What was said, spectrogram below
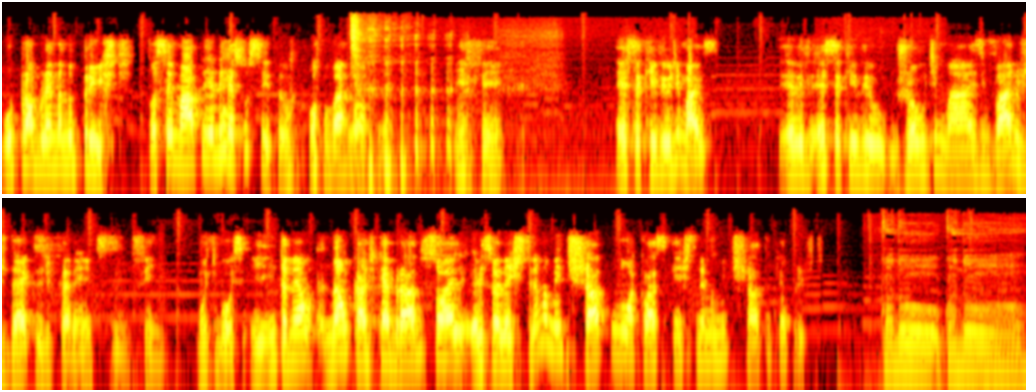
O problema no Priest, você mata e ele ressuscita o Vargoth, né? Enfim. Esse aqui viu demais. Ele, esse aqui viu jogo demais, em vários decks diferentes, enfim. Muito bom. E, e também é um, não é um card quebrado, só ele, ele só ele é extremamente chato numa classe que é extremamente chata, que é o Priest. Quando, quando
